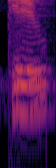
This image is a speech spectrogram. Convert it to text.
two,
